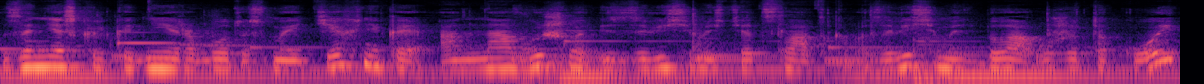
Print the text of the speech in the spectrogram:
За несколько дней работы с моей техникой она вышла из зависимости от сладкого. Зависимость была уже такой,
